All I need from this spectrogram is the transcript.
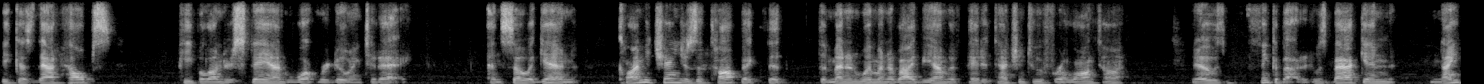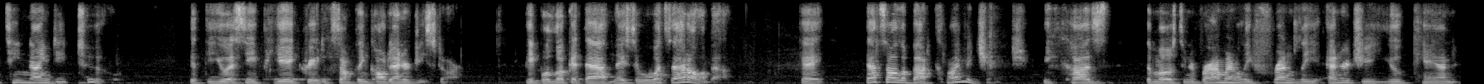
because that helps people understand what we're doing today. And so again, climate change is a topic that the men and women of IBM have paid attention to for a long time. You know, was, think about it. It was back in 1992 that the US EPA created something called Energy Star. People look at that and they say, well, what's that all about? Okay, that's all about climate change because the most environmentally friendly energy you can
